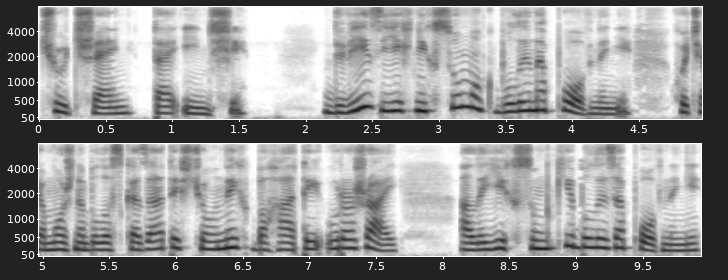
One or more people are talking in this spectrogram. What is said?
Чучень та інші. Дві з їхніх сумок були наповнені, хоча можна було сказати, що у них багатий урожай, але їх сумки були заповнені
